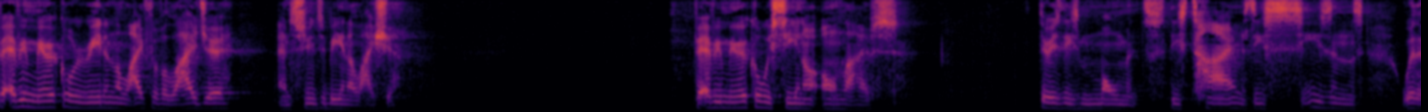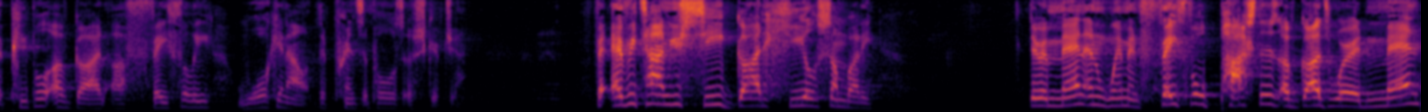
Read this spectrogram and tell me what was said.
for every miracle we read in the life of Elijah and soon to be in Elisha. For every miracle we see in our own lives, there is these moments, these times, these seasons where the people of God are faithfully walking out the principles of Scripture. For every time you see God heal somebody, There are men and women, faithful pastors of God's word, men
